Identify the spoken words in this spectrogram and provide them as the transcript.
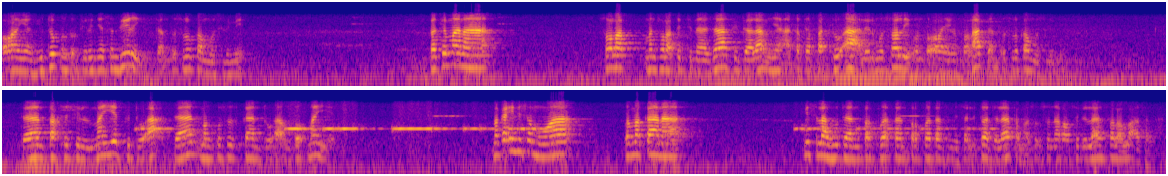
orang yang hidup untuk dirinya sendiri dan untuk seluruh kaum muslimin. Bagaimana sholat mensolati jenazah di dalamnya terdapat doa lil musalli untuk orang yang sholat dan untuk seluruh kaum muslimin. Dan taksisil mayat berdoa dan mengkhususkan doa untuk mayat. Maka ini semua pemakana mislahu dan perbuatan-perbuatan semisal itu adalah termasuk sunnah Rasulullah Sallallahu Alaihi Wasallam.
